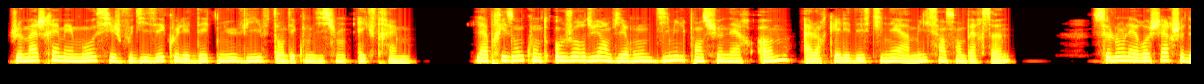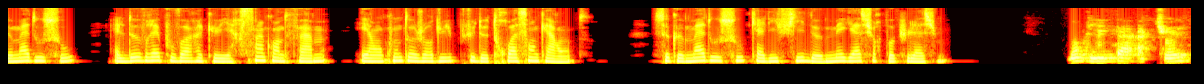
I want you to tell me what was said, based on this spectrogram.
Je mâcherais mes mots si je vous disais que les détenus vivent dans des conditions extrêmes. La prison compte aujourd'hui environ 10 000 pensionnaires hommes, alors qu'elle est destinée à 1500 personnes. Selon les recherches de Madoussou, elle devrait pouvoir accueillir 50 femmes et en compte aujourd'hui plus de 340, ce que Madoussou qualifie de méga surpopulation. Donc l'état actuel,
